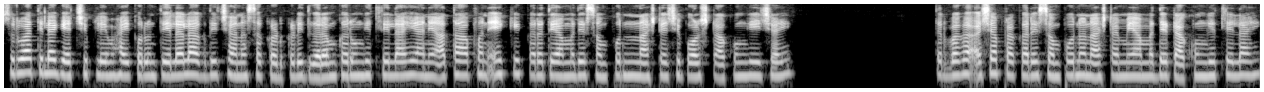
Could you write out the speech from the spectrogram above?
सुरुवातीला गॅसची फ्लेम हाय करून तेलाला अगदी छान असं कडकडीत गरम करून घेतलेलं आहे आणि आता आपण एक एक करत यामध्ये संपूर्ण नाश्त्याची बॉल्स टाकून घ्यायची आहे. तर बघा अशा प्रकारे संपूर्ण नाश्ता मी यामध्ये टाकून घेतलेला आहे.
